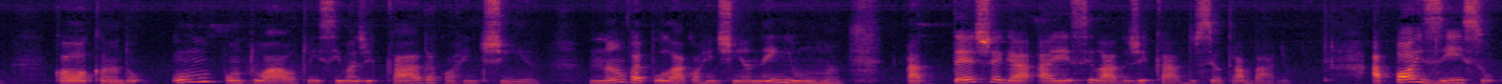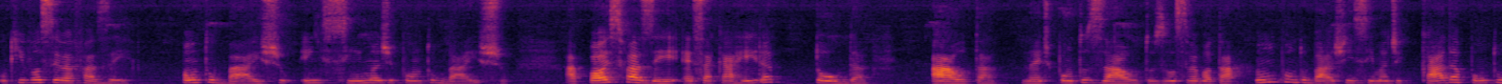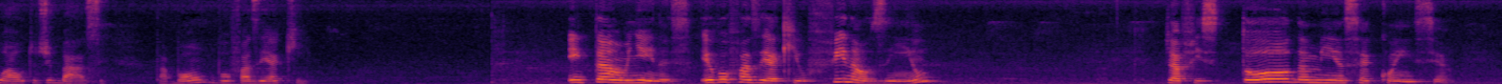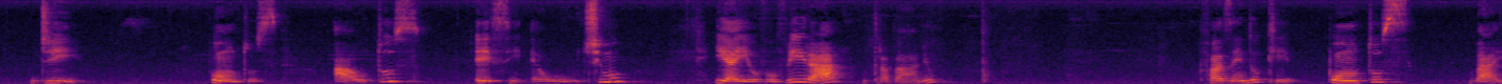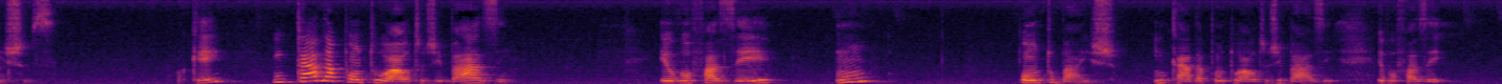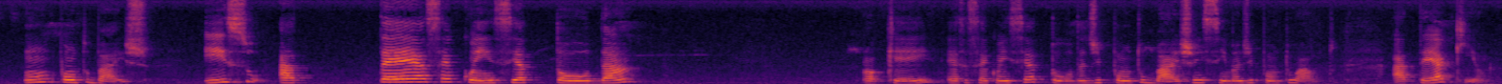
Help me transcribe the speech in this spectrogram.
colocando um ponto alto em cima de cada correntinha. Não vai pular correntinha nenhuma até chegar a esse lado de cá do seu trabalho. Após isso, o que você vai fazer? ponto baixo em cima de ponto baixo. Após fazer essa carreira toda alta, né, de pontos altos, você vai botar um ponto baixo em cima de cada ponto alto de base, tá bom? Vou fazer aqui. Então, meninas, eu vou fazer aqui o finalzinho. Já fiz toda a minha sequência de pontos altos, esse é o último, e aí eu vou virar o trabalho, fazendo o quê? Pontos baixos, ok? Em cada ponto alto de base, eu vou fazer um ponto baixo. Em cada ponto alto de base, eu vou fazer um ponto baixo. Isso até a sequência toda, ok? Essa sequência toda de ponto baixo em cima de ponto alto. Até aqui, ó.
